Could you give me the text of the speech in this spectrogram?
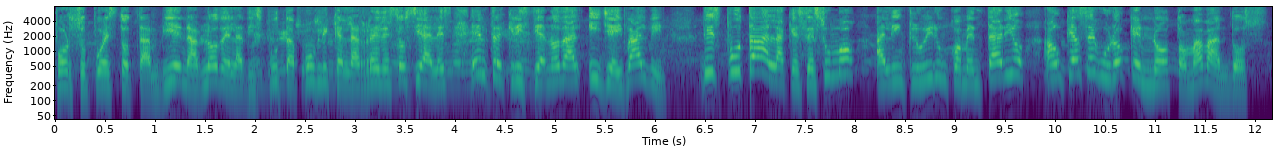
Por supuesto, también habló de la disputa pública en las redes sociales entre Cristian Nodal y J Balvin. Disputa a la que se sumó al incluir un comentario, aunque aseguró que no toma bandos.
